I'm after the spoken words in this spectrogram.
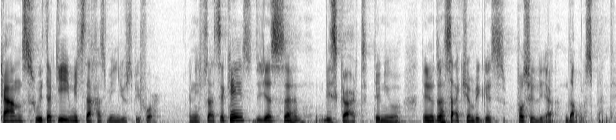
comes with a key image that has been used before. And if that's the case, they just discard the new, the new transaction because possibly a double spending.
